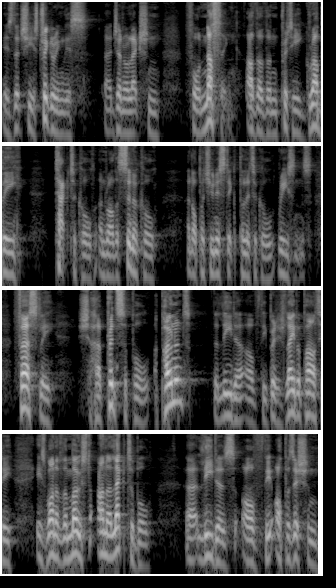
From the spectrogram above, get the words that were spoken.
is that she is triggering this uh, general election for nothing other than pretty grubby, tactical, and rather cynical and opportunistic political reasons. Firstly, her principal opponent, the leader of the British Labour Party, is one of the most unelectable uh, leaders of the opposition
